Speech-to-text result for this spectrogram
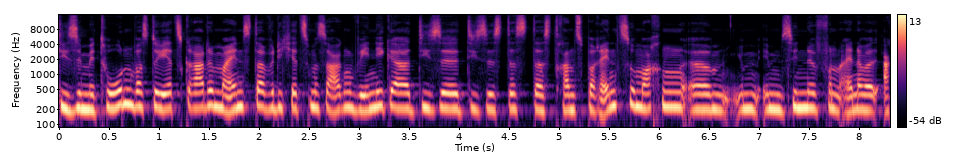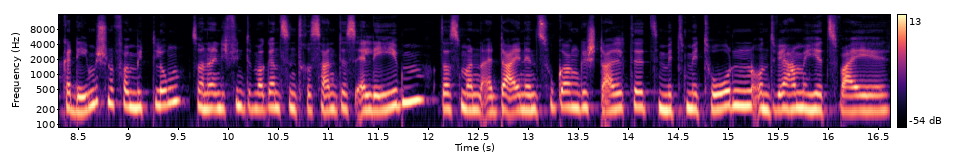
Diese Methoden, was du jetzt gerade meinst, da würde ich jetzt mal sagen, weniger diese, dieses, das, das transparent zu machen ähm, im, im Sinne von einer akademischen Vermittlung, sondern ich finde immer ganz interessantes Erleben, dass man da einen Zugang gestaltet mit Methoden und wir haben hier zwei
